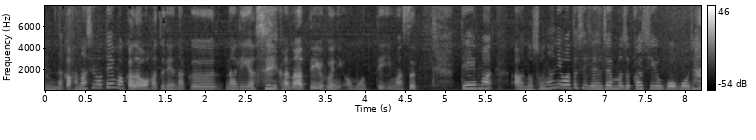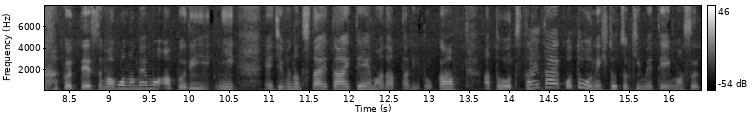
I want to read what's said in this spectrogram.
うん、なんか話のテーマからは外れなくなりやすいかなっていうふうに思っています。でまあ、あのそんなに私全然難しい方法じゃなくてスマホのメモアプリにえ自分の伝えたいテーマだったりとかあと伝えたいことをね一つ決めています。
